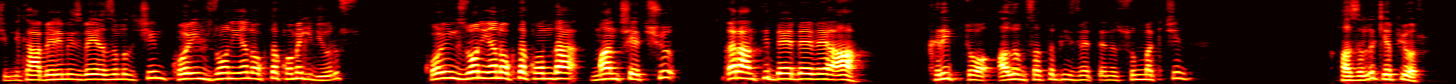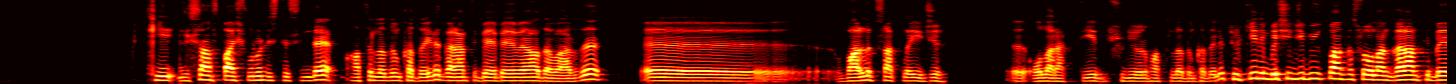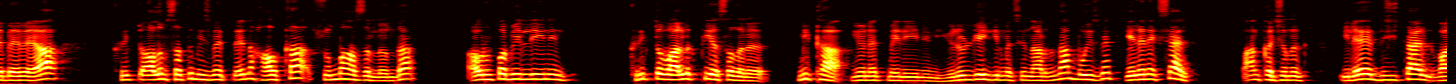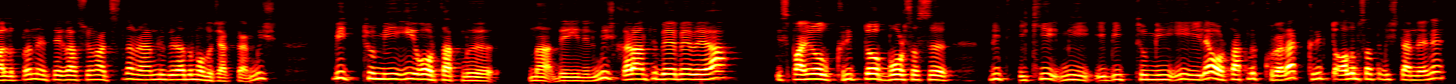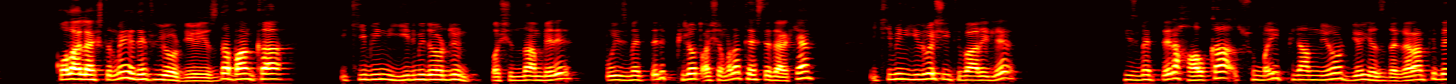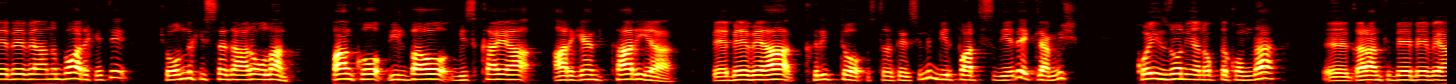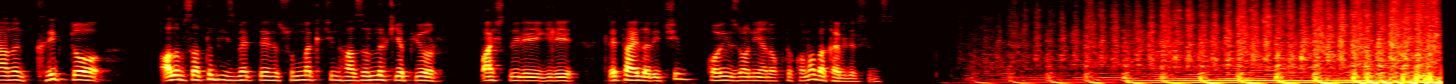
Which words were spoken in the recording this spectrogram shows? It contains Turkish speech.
Şimdiki haberimiz ve yazımız için coinzonia.com'a gidiyoruz. Coinzonia.com'da manşet şu. Garanti BBVA kripto alım satım hizmetlerini sunmak için hazırlık yapıyor. Ki lisans başvuru listesinde hatırladığım kadarıyla Garanti BBVA da vardı. Ee, varlık saklayıcı e, olarak diye düşünüyorum hatırladığım kadarıyla. Türkiye'nin 5. büyük bankası olan Garanti BBVA kripto alım satım hizmetlerini halka sunma hazırlığında Avrupa Birliği'nin kripto varlık piyasaları MiCA yönetmeliğinin yürürlüğe girmesinin ardından bu hizmet geleneksel bankacılık ile dijital varlıkların entegrasyonu açısından önemli bir adım olacak denmiş. Bit2Me ortaklığına değinilmiş. Garanti BBVA İspanyol kripto borsası Bit2Me, Bit2Me ile ortaklık kurarak kripto alım satım işlemlerini kolaylaştırmayı hedefliyor diyor yazıda. Banka 2024'ün başından beri bu hizmetleri pilot aşamada test ederken 2025 itibariyle hizmetleri halka sunmayı planlıyor diyor yazıda. Garanti BBVA'nın bu hareketi çoğunluk hissedarı olan Banco Bilbao Vizcaya Argentaria BBVA kripto stratejisinin bir partisi diye de eklenmiş. Coinzonia.com'da e, Garanti BBVA'nın kripto alım satım hizmetlerini sunmak için hazırlık yapıyor başlığı ile ilgili detaylar için coinzonia.com'a bakabilirsiniz.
